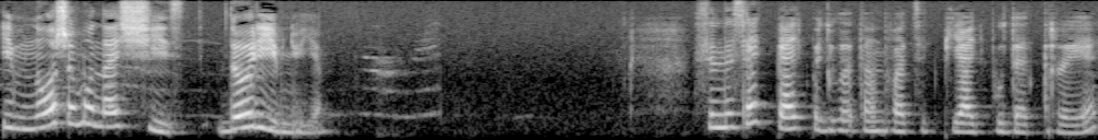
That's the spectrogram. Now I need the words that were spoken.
і множимо на 6. Дорівнює. 75 поділити на 25 буде 3.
